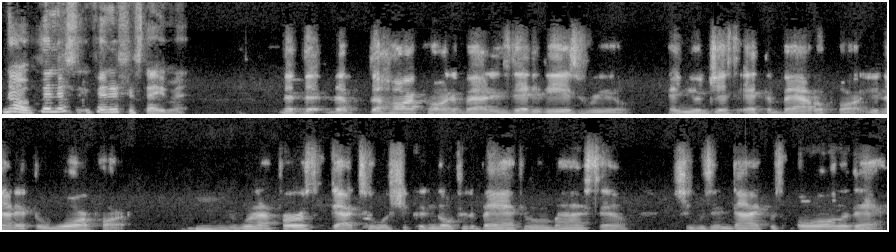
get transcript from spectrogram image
No, finish finish your statement. The, the the the hard part about it is that it is real, and you're just at the battle part. You're not at the war part. Mm-hmm. When I first got to her, she couldn't go to the bathroom by herself. She was in diapers. All of that.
